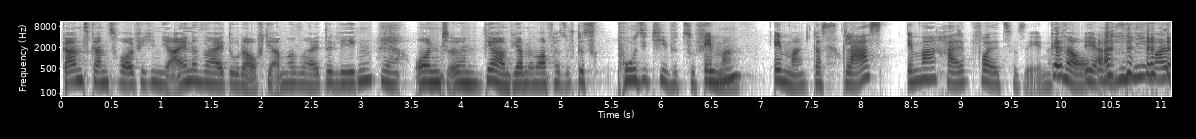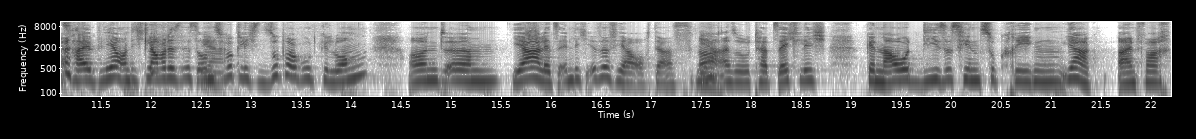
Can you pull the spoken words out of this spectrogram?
ganz, ganz häufig in die eine Seite oder auf die andere Seite legen. Ja. Und ähm, ja, wir haben immer versucht, das Positive zu finden. Immer, immer. Das Glas immer halb voll zu sehen. Genau, ja. und niemals halb leer. Und ich glaube, das ist uns ja. wirklich super gut gelungen. Und ähm, ja, letztendlich ist es ja auch das. Ne? Ja. Also tatsächlich genau dieses hinzukriegen, ja, einfach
